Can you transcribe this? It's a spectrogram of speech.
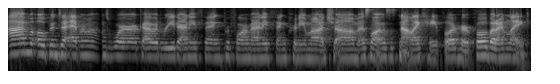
I'm open to everyone's work. I would read anything, perform anything pretty much, um, as long as it's not like hateful or hurtful. But I'm like,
